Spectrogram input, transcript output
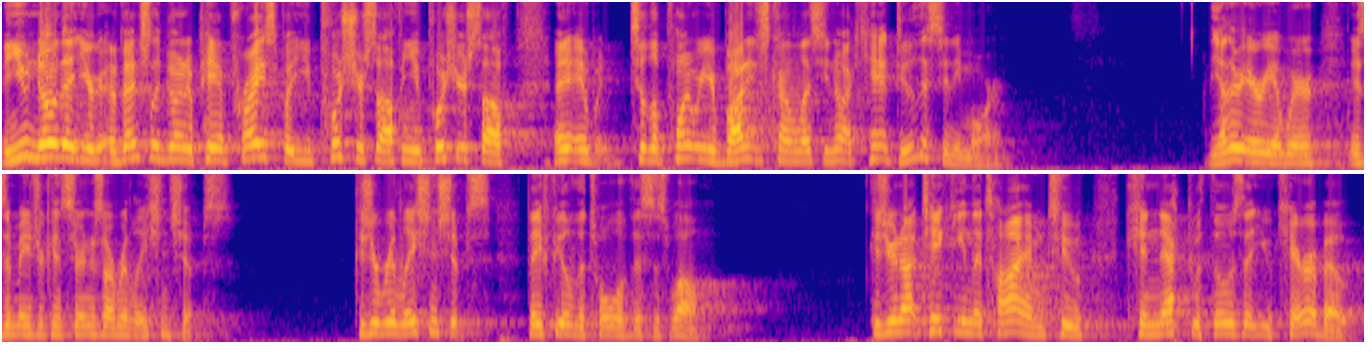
And you know that you're eventually going to pay a price, but you push yourself and you push yourself and, and to the point where your body just kind of lets you know, I can't do this anymore. The other area where is a major concern is our relationships. Because your relationships, they feel the toll of this as well. Because you're not taking the time to connect with those that you care about.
